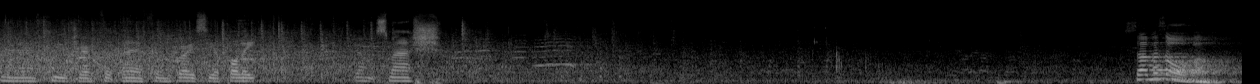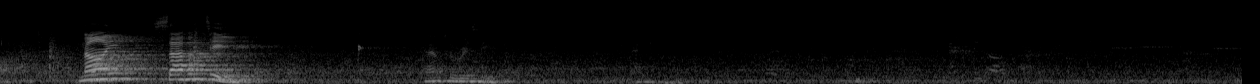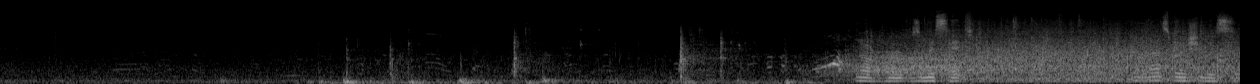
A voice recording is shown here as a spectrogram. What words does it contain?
Yeah, huge effort there Greysia Polii. Jump smash. Service over. 9 17. Time to receive. It was a miss hit. Well, that's where she was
